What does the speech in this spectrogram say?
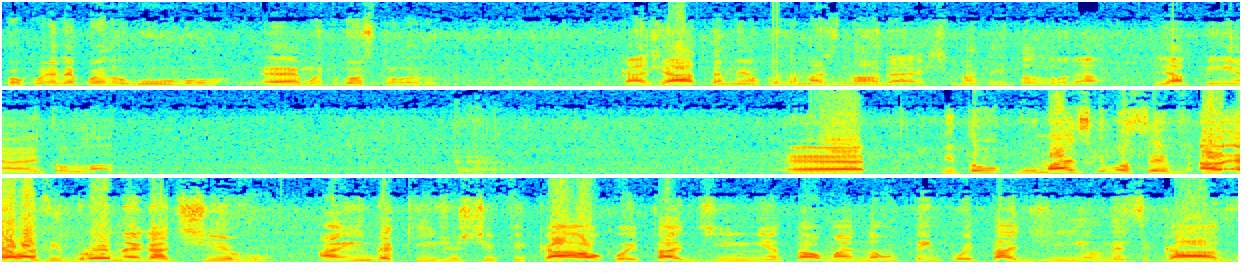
Procura depois no Google, é muito gostoso. Cajá também é uma coisa mais do Nordeste, mas tem em todo lugar. Japinha é em todo lado. É. É, então, por mais que você. Ela vibrou negativo, ainda que justificar, oh, coitadinha tal, mas não tem coitadinha nesse caso.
